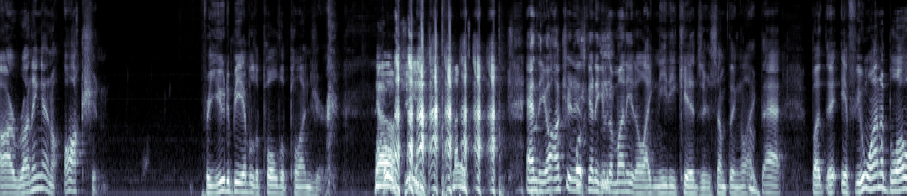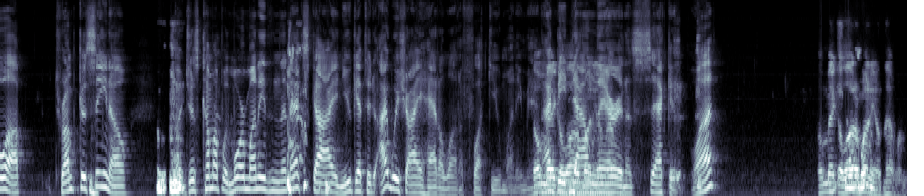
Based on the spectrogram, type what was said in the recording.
are running an auction for you to be able to pull the plunger. No, Oh, jeez. nice. and the auction is going to give the money to like needy kids or something like that. But if you want to blow up Trump Casino, uh, just come up with more money than the next guy, and you get to. Do, I wish I had a lot of fuck you money, man. They'll I'd be down there in a second. What? They'll make a lot of money on that one.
